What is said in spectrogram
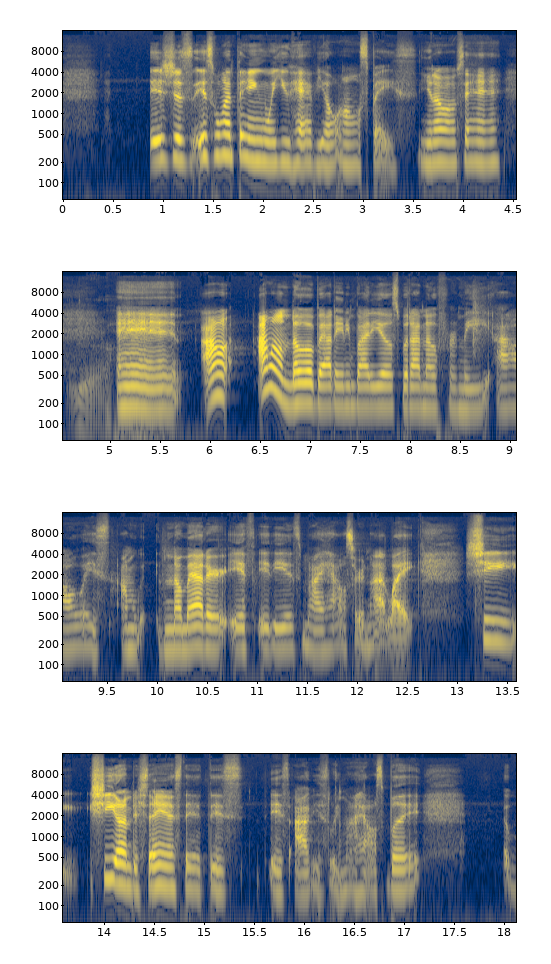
It's just it's one thing when you have your own space. You know what I'm saying? Yeah. And I don't I don't know about anybody else, but I know for me, I always I'm no matter if it is my house or not. Like she she understands that this is obviously my house, but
